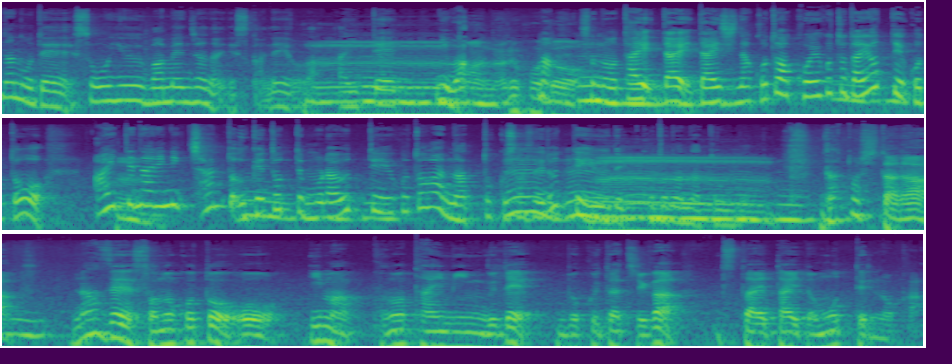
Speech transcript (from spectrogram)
なのでそういう場面じゃないですかね要あは相手にあは。なるほまど、あ、その大大大事なことはこういうことだよっていうことを相手なりにちゃんと受け取ってもらうっていうことが納得させるっていうことなんだと思う。うん。だとしたら、なぜそのことを今このタイミングで僕たちが伝えたいと思ってるのか。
